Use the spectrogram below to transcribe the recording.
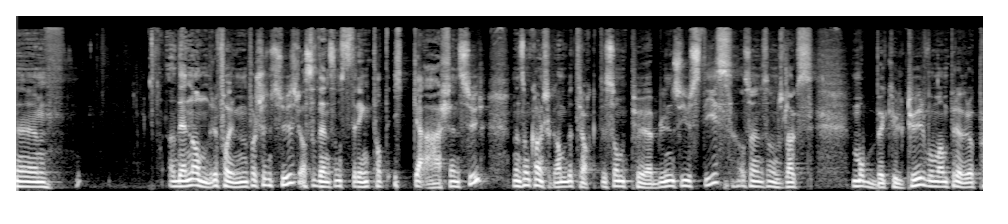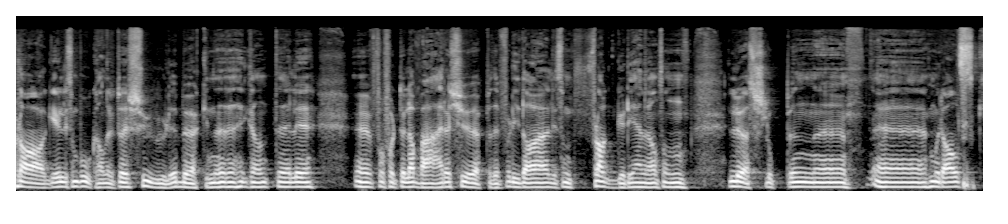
Uh, den andre formen for sensur, altså den som strengt tatt ikke er sensur, men som kanskje kan betraktes som pøbelens justis, altså en sånn slags mobbekultur hvor man prøver å plage liksom, bokhandlere til å skjule bøkene. Eller uh, få folk til å la være å kjøpe det, fordi da liksom, flagger de en eller annen sånn løssluppen uh, uh, moralsk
